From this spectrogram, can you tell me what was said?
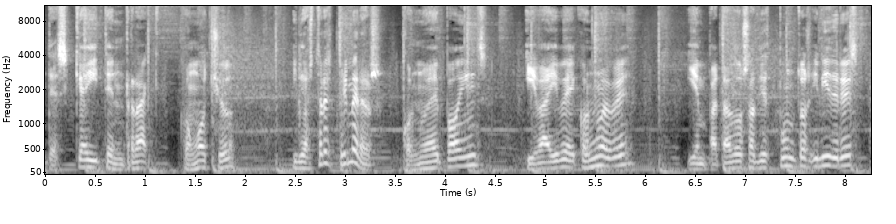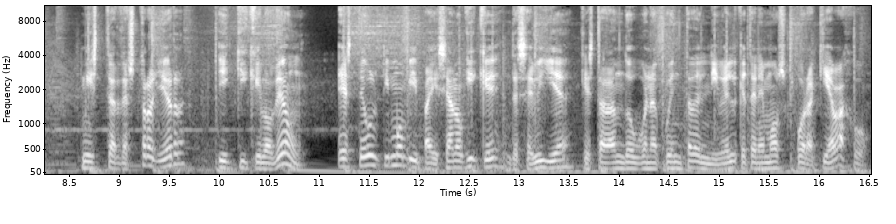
The Skate en Rack con 8, y los tres primeros con 9 points, Ibai B con 9, y empatados a 10 puntos y líderes Mr. Destroyer y Quique Lodeón. Este último, mi paisano Quique, de Sevilla, que está dando buena cuenta del nivel que tenemos por aquí abajo.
